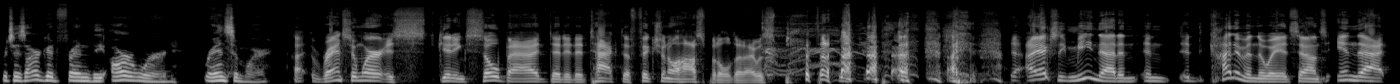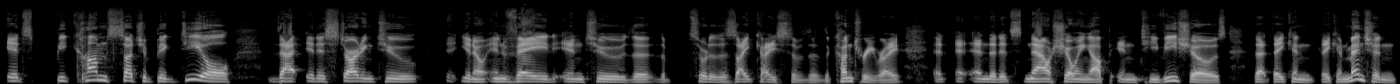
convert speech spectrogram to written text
which is our good friend the r word ransomware uh, ransomware is getting so bad that it attacked a fictional hospital that I was. I, I, actually mean that, and and kind of in the way it sounds, in that it's become such a big deal that it is starting to you know invade into the the sort of the zeitgeist of the, the country right and and that it's now showing up in tv shows that they can they can mention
